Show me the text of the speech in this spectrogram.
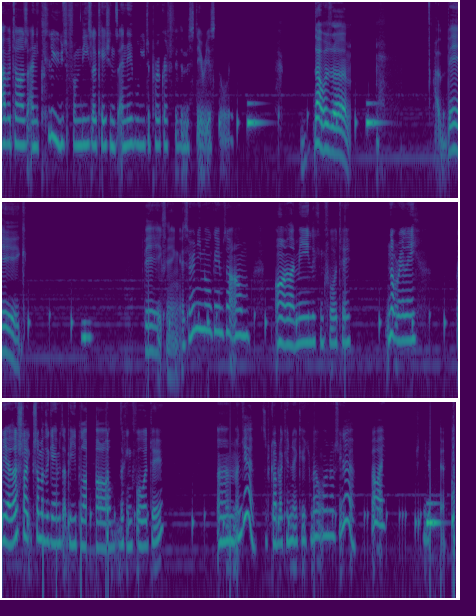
avatars, and clues from these locations enable you to progress through the mysterious story that was a a big big thing. Is there any more games that um are like me looking forward to? Not really. But yeah, that's like some of the games that people are looking forward to. Um and yeah, subscribe, like, and engage bell, and I'll see you later. Bye bye.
